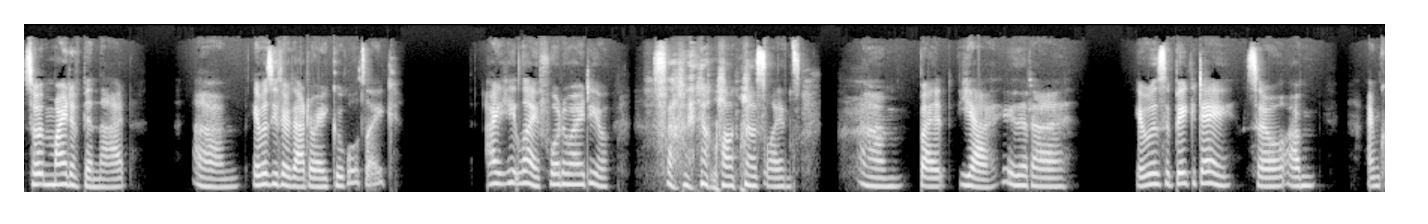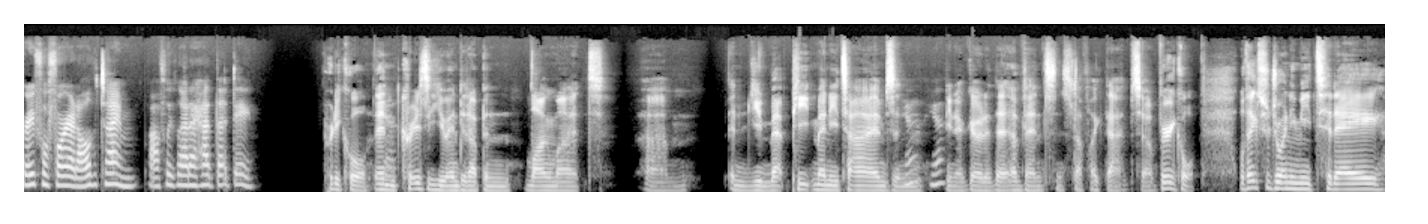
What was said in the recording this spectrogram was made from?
So it might have been that. Um, it was either that or I googled like, "I hate life. What do I do?" Something along those lines. Um, but yeah, it uh, it was a big day. So I'm I'm grateful for it all the time. Awfully glad I had that day. Pretty cool and Yeah. crazy. You ended up in Longmont, um, and you met Pete many times, and Yeah, yeah. you know go to the events and stuff like that. So very cool. Well, thanks for joining me today.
